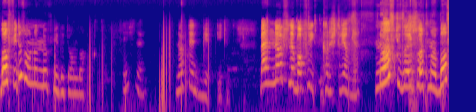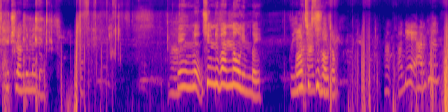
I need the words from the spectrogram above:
buff yedi sonra nerf yedi canda. İşte. Nerf de ben Nerf ile buff'ı karıştırıyorum ya. Nerf ki zayıflatma, buff güçlendirme de. Şimdi, şimdi ben ne olayım dayı? Dayı Antik sif şeyi- alacağım. Ha- Hadi hareket etsene.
